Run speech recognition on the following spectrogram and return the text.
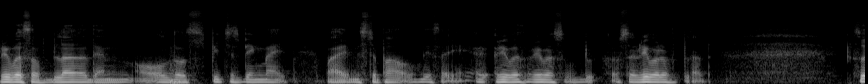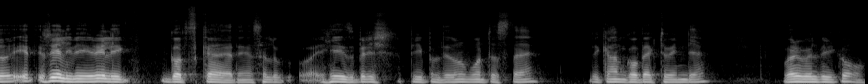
rivers of blood and all those speeches being made by Mr. Powell. They say rivers, rivers of a river of blood. So it really, we really got scared and I said, look, here's British people, they don't want us there. We can't go back to India. Where will we go?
